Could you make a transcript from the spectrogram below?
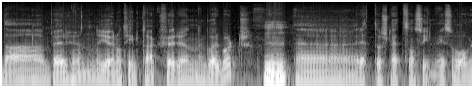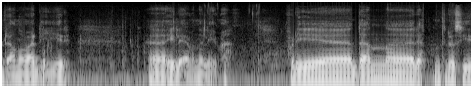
da bør hun gjøre noen tiltak før hun går bort. Mm. Eh, rett og slett sannsynligvis overdra noen verdier eh, i levende livet. Fordi eh, den eh, retten til å si,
